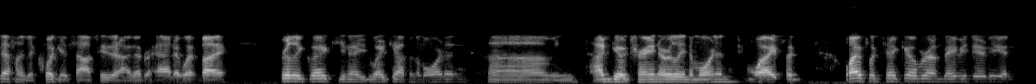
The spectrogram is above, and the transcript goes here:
definitely the quickest off season I've ever had. It went by really quick. You know, you'd wake up in the morning, um, and I'd go train early in the morning. Wife would wife would take over on baby duty, and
